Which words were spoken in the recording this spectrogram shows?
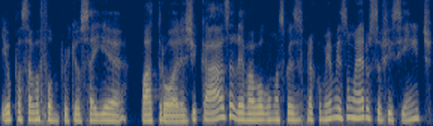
Eu passava fome porque eu saía quatro horas de casa, levava algumas coisas para comer, mas não era o suficiente.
